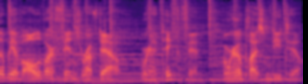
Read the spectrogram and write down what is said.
that we have all of our fins roughed out, we're going to take the fin and we're going to apply some detail.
